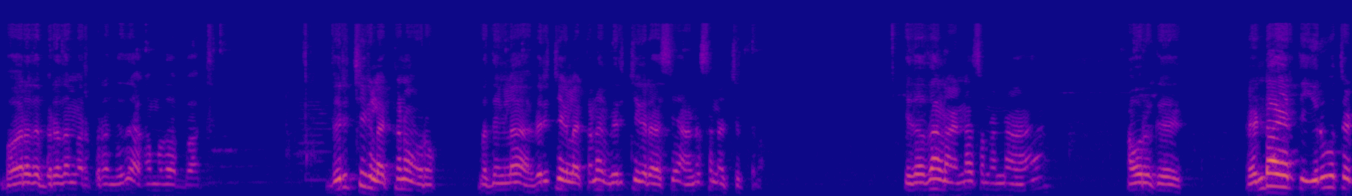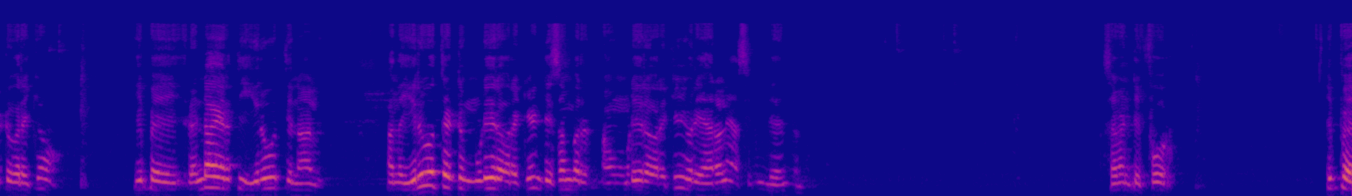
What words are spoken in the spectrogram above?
பாரத பிரதமர் பிறந்தது அகமதாபாத். விருச்சிக லக்கணம் வரும். பார்த்தீங்களா விருச்சிக லக்கணம் விருச்சிக ராசி அனுச நட்சத்திரம். இதை தான் நான் என்ன சொன்னேன்னா அவருக்கு ரெண்டாயிரத்தி இருபத்தெட்டு வரைக்கும் இப்போ ரெண்டாயிரத்தி இருபத்தி நாலு அந்த இருபத்தெட்டு முடிகிற வரைக்கும் டிசம்பர் நம்ம முடிகிற வரைக்கும் இவர் யாராலையும் அசைக்க முடியாதுன்னு சொன்னோம் செவன்டி ஃபோர் இப்போ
